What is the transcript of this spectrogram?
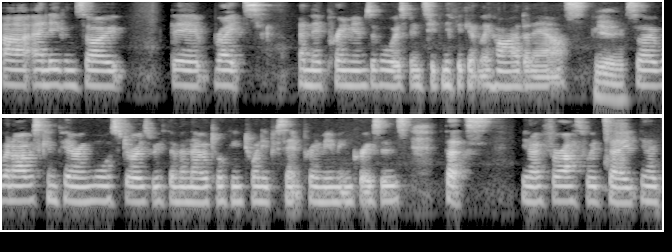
Uh, and even so, their rates and their premiums have always been significantly higher than ours. Yeah. So when I was comparing war stories with them and they were talking 20% premium increases, that's, you know, for us, we'd say, you know,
